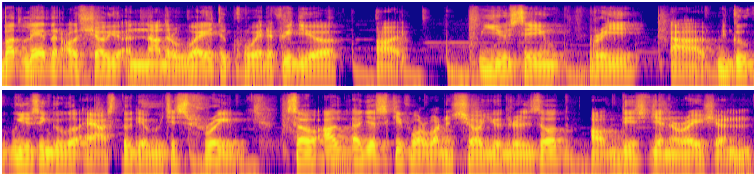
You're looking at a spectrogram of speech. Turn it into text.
But later I'll show you another way to create a video uh, using free uh, Google, using Google AI Studio, which is free. So I'll, I'll just skip forward and show you the result of this generation.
